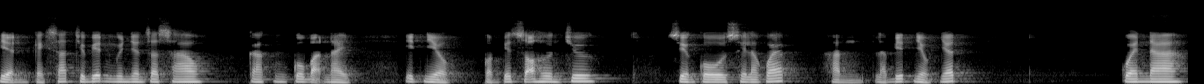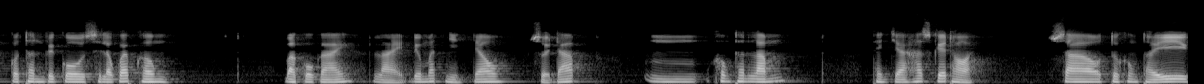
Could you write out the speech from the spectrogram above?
Hiện cảnh sát chưa biết nguyên nhân ra sao Các cô bạn này ít nhiều còn biết rõ hơn chứ Riêng cô Selaweb hẳn là biết nhiều nhất Quenna có thân với cô Selaweb không? Ba cô gái lại đưa mắt nhìn nhau rồi đáp um, Không thân lắm Thanh tra Haskett hỏi Sao tôi không thấy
